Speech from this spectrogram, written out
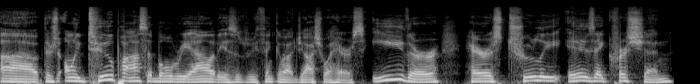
uh, there's only two possible realities as we think about Joshua Harris. Either Harris truly is a Christian,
